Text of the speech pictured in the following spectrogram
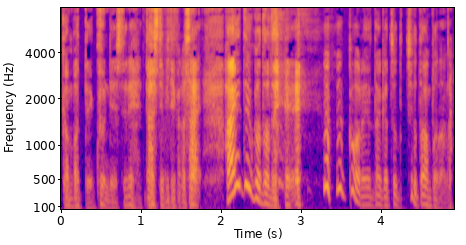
頑張って訓練してね、出してみてください。はい。ということで これなんかちょっと中途半端だな。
